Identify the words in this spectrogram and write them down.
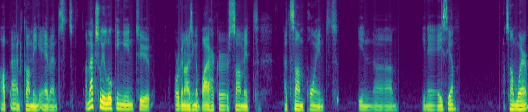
up and coming events. I'm actually looking into organizing a biohacker summit at some point in um, in Asia, somewhere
